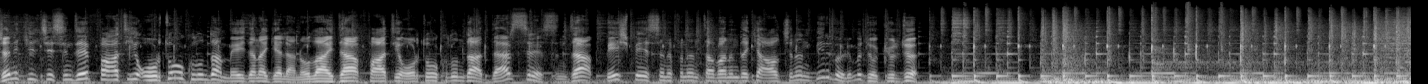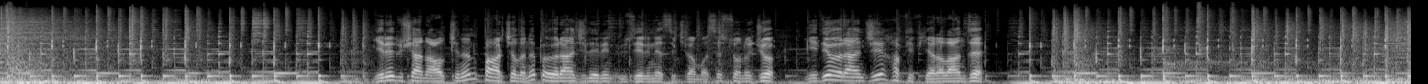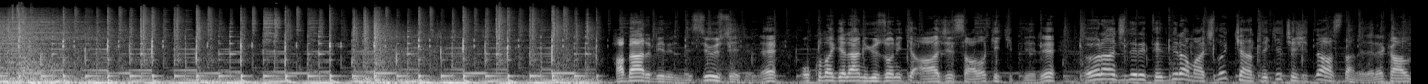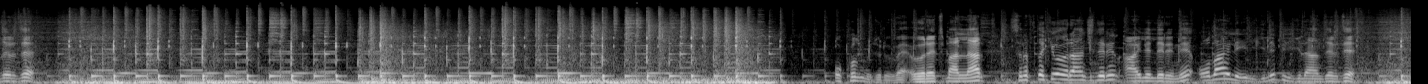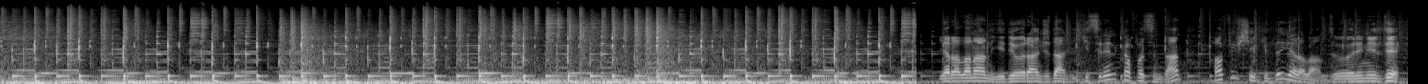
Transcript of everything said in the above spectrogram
Canik ilçesinde Fatih Ortaokulu'nda meydana gelen olayda Fatih Ortaokulu'nda ders sırasında 5B sınıfının tavanındaki alçının bir bölümü döküldü. Yere düşen alçının parçalanıp öğrencilerin üzerine sıçraması sonucu 7 öğrenci hafif yaralandı. Haber verilmesi üzerine okula gelen 112 acil sağlık ekipleri öğrencileri tedbir amaçlı kentteki çeşitli hastanelere kaldırdı. Okul müdürü ve öğretmenler sınıftaki öğrencilerin ailelerini olayla ilgili bilgilendirdi. Yaralanan 7 öğrenciden ikisinin kafasından hafif şekilde yaralandığı öğrenildi.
